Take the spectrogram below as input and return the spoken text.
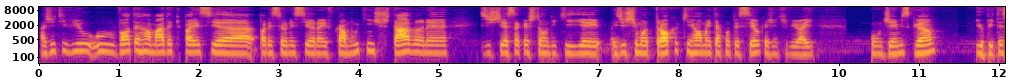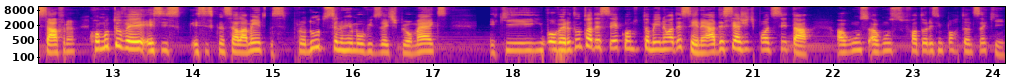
A gente viu o Walter Ramada que parecia apareceu nesse ano aí ficar muito instável, né? Existia essa questão de que existia uma troca que realmente aconteceu, que a gente viu aí com o James Gunn e o Peter Safran. Como tu vê esses, esses cancelamentos, esses produtos sendo removidos da HBO Max, e que envolveram tanto a DC quanto também não a DC, né? A DC a gente pode citar alguns, alguns fatores importantes aqui.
